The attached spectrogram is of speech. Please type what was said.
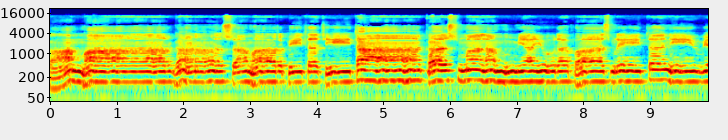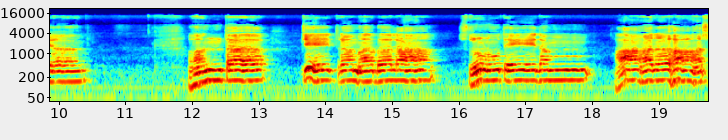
कामार्गणसमर्पितचिता कस्मलं ययुरपस्मृतनिव्य हन्त चेत्रमबला शृणुतेदम् हारहास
